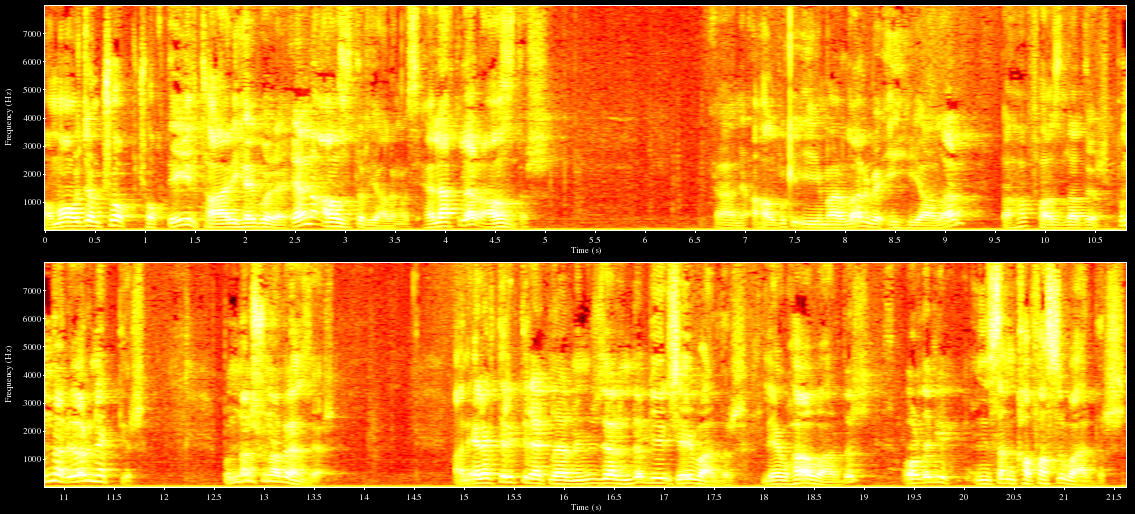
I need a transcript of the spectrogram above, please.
Ama hocam çok, çok değil tarihe göre. En azdır yalnız. Helaklar azdır. Yani halbuki imarlar ve ihyalar daha fazladır. Bunlar örnektir. Bunlar şuna benzer. Hani elektrik direklerinin üzerinde bir şey vardır. Levha vardır. Orada bir insan kafası vardır.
